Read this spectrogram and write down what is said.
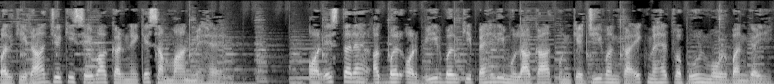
बल्कि राज्य की सेवा करने के सम्मान में है। और इस तरह अकबर और बीरबल की पहली मुलाकात उनके जीवन का एक महत्वपूर्ण मोड़ बन गई।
